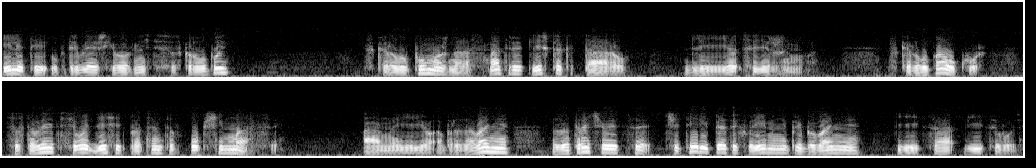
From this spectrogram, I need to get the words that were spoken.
Или ты употребляешь его вместе со скорлупой? Скорлупу можно рассматривать лишь как тару для ее содержимого. Скорлупа у кур составляет всего 10% общей массы, а на ее образование затрачивается 4 пятых времени пребывания яйца в яйцеводе.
